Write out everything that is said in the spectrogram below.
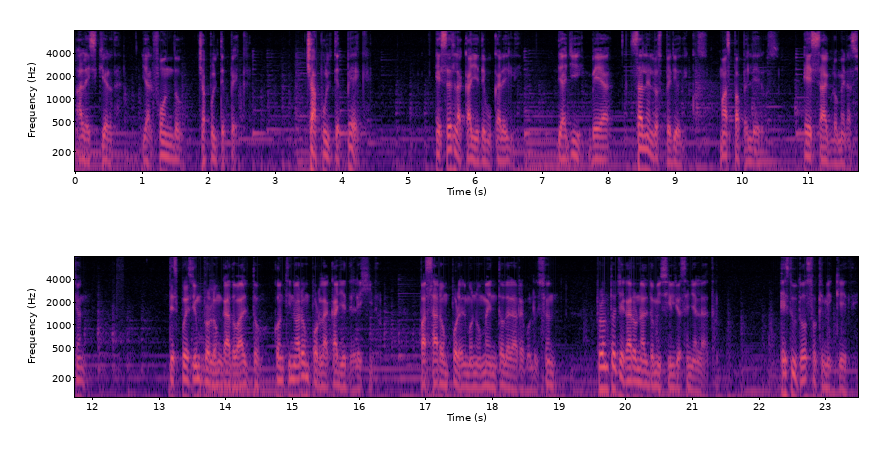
a la izquierda y al fondo Chapultepec. Chapultepec. Esa es la calle de Bucareli. De allí, vea, salen los periódicos, más papeleros, esa aglomeración. Después de un prolongado alto, continuaron por la calle del Ejido. Pasaron por el monumento de la Revolución. Pronto llegaron al domicilio señalado. Es dudoso que me quede.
